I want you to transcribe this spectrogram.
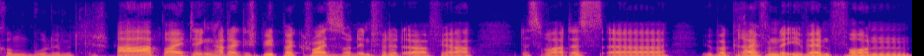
kommen, wo der mitgespielt Ah, hat. bei Ding hat er gespielt, bei Crisis on Infinite Earth, ja. Das war das äh, übergreifende Event von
